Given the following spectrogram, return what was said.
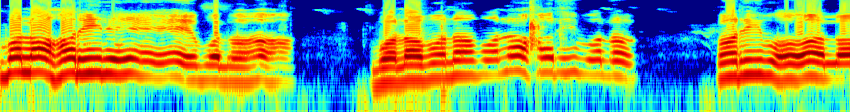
বলো হরি রে, বলো। বলো বলো বলো, হরি বলো হরি বলো।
